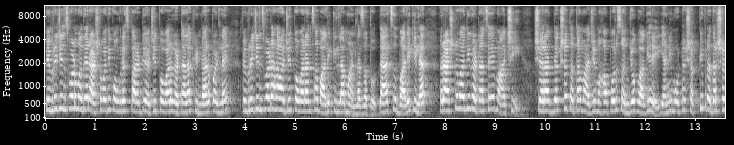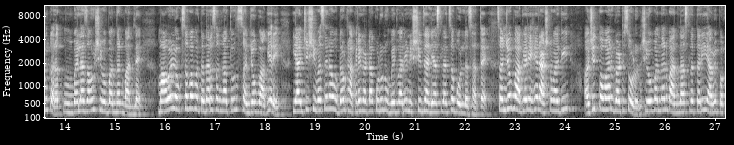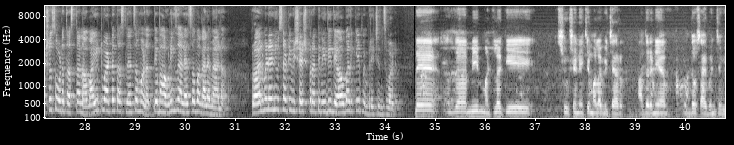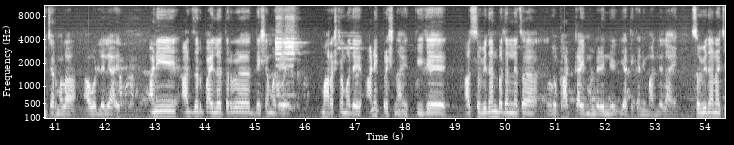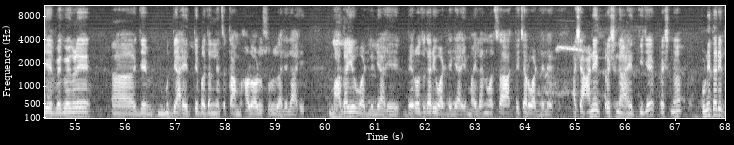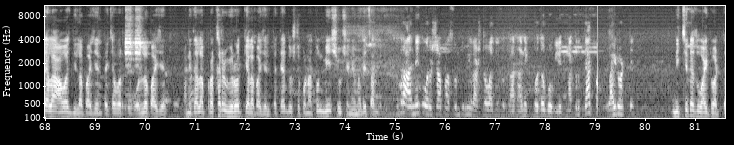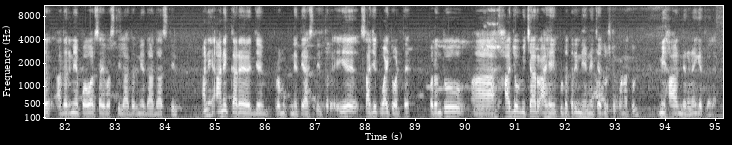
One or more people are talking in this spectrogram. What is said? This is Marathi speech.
पिंपरी चिंचवडमध्ये राष्ट्रवादी काँग्रेस पार्टी अजित पवार गटाला खिंडार पडले. पिंपरी चिंचवड हा अजित पवारांचा बालेकिल्ला मानला जातो. त्याच बालेकिल्ल्यात राष्ट्रवादी गटाचे माजी शहराध्यक्ष तथा माजी महापौर संजोग वाघेरे यांनी मोठं शक्ती प्रदर्शन करत मुंबईला जाऊन शिवबंधन बांधलंय मावळ लोकसभा मतदारसंघातून संजोग वाघेरे यांची शिवसेना उद्धव ठाकरे गटाकडून उमेदवारी निश्चित झाली असल्याचं बोललं जात आहे संजोग वाघेरे हे राष्ट्रवादी अजित पवार गट सोडून शिवबंधन बांधलं असलं तरी यावेळी पक्ष सोडत असताना वाईट वाटत असल्याचं म्हणत ते भावनिक झाल्याचं बघायला मिळालं. रॉयल मीडिया न्यूजसाठी विशेष प्रतिनिधी देवा बालके पिंपरी चिंचवड. ते मी म्हटलं की शिवसेनेचे मला विचार आदरणीय उद्धव साहेबांचे विचार मला आवडलेले आहेत. आणि आज जर पाहिलं तर देशामध्ये महाराष्ट्रामध्ये अनेक प्रश्न आहेत की जे आज संविधान बदलण्याचा जो घाट काही मंडळींनी या ठिकाणी मानलेला आहे. संविधानाचे वेगवेगळे जे मुद्दे आहेत ते बदलण्याचं काम हळूहळू सुरू झालेलं आहे. महागाई वाढलेली आहे बेरोजगारी वाढलेली आहे महिलांवरचा अत्याचार वाढलेले आहेत. अशा अनेक प्रश्न आहेत की जे प्रश्न कुणीतरी त्याला आवाज दिला पाहिजे त्याच्यावरती बोललं पाहिजे आणि त्याला प्रखर विरोध केला पाहिजे तर त्या दृष्टिकोनातून मी शिवसेनेमध्ये चाललो मात्र अनेक वर्षापासून तुम्ही राष्ट्रवादीत होतात अनेक पदं भोगलीत मात्र त्यात वाईट वाटते? निश्चितच वाईट वाटतं. आदरणीय पवार साहेब असतील आदरणीय दादा असतील आणि अनेक कार्य जे प्रमुख नेते असतील तर हे साहजिक वाईट वाटतंय. परंतु हा जो विचार आहे कुठंतरी नेण्याच्या दृष्टिकोनातून मी हा निर्णय घेतलेला आहे.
